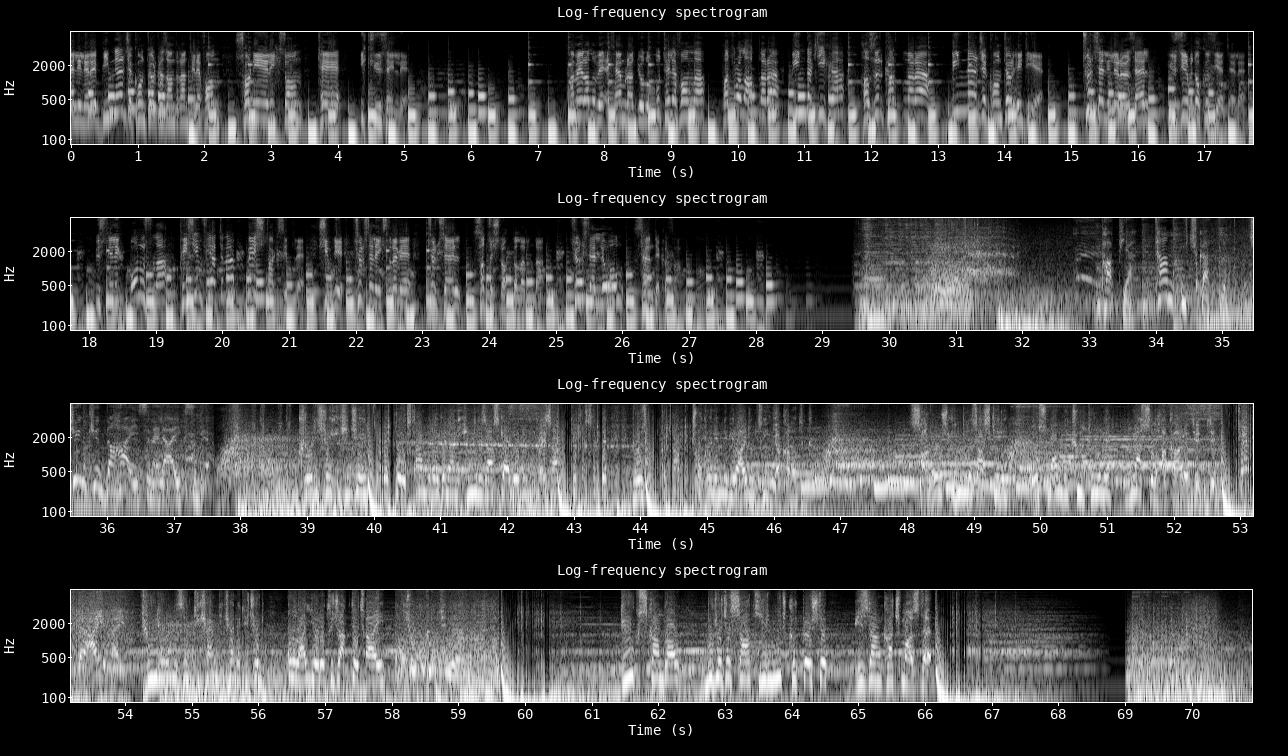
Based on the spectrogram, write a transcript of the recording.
Türksellilere binlerce kontör kazandıran telefon Sony Ericsson T250. Kameralı ve FM radyolu bu telefonla faturalı hatlara bin dakika, hazır kartlara binlerce kontör hediye. Türksellilere özel 129 YTL. Üstelik bonusla peşin fiyatına 5 taksitle. Şimdi Türksel Ekstra ve Türksel satış noktalarında. Türkselli ol, sen de kazan. Papya. Tam üç katlı. Çünkü daha iyisine layıksın. Kraliçe 2. Elizabeth'le İstanbul'a gelen İngiliz askerlerinin rezalet gecesinde gözden kaçan çok önemli bir ayrıntıyı yakaladık. Sarhoş İngiliz askeri Osmanlı kültürüne nasıl hakaret etti? Hayır hayır. Tüylerinizi diken diken edecek olay yaratacak detay. Çok kötü ya. Büyük skandal bu gece saat 23.45'te bizden kaçmazdı.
